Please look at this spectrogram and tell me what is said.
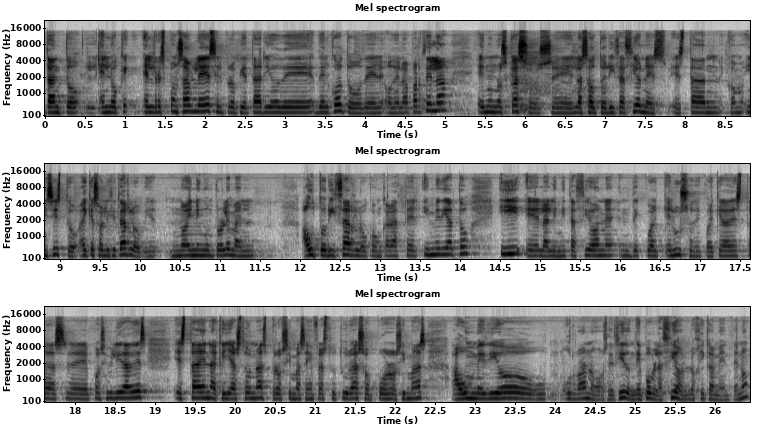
Tanto en lo que el responsable es el propietario del coto o de, la parcela. En unos casos eh, las autorizaciones están, insisto, hay que solicitarlo, no hay ningún problema en autorizarlo con carácter inmediato y eh, la limitación del el uso de cualquiera de estas eh, posibilidades está en aquellas zonas próximas a infraestructuras o próximas a un medio urbano, es decir, de población, lógicamente. ¿no?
